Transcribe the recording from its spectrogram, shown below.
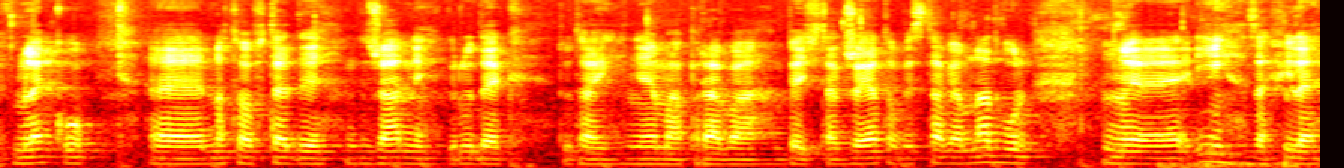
w mleku, e, no to wtedy żadnych grudek tutaj nie ma prawa być. Także ja to wystawiam na dwór e, i za chwilę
